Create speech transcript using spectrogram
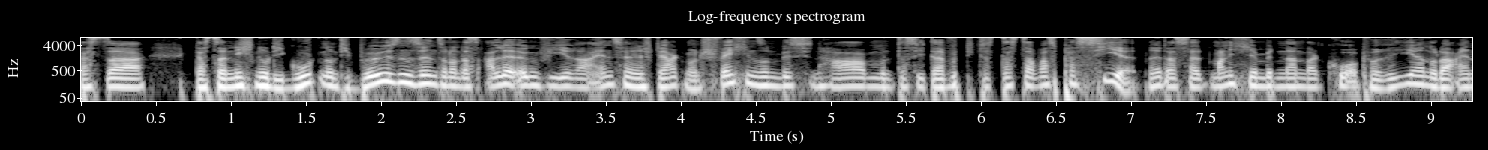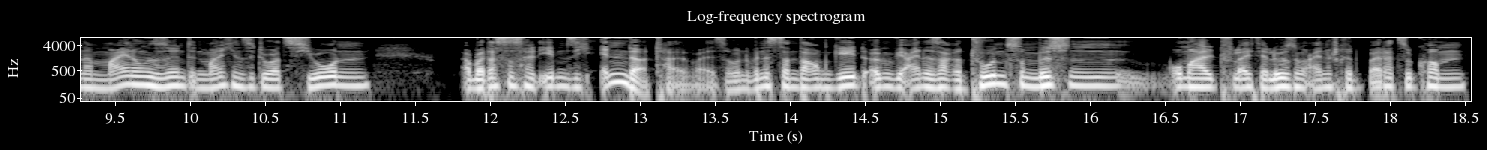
dass da, dass da nicht nur die Guten und die Bösen sind, sondern dass alle irgendwie ihre einzelnen Stärken und Schwächen so ein bisschen haben und dass sich da wirklich, dass, dass da was passiert, ne? dass halt manche miteinander kooperieren oder einer Meinung sind in manchen Situationen, aber dass es halt eben sich ändert teilweise. Und wenn es dann darum geht, irgendwie eine Sache tun zu müssen, um halt vielleicht der Lösung einen Schritt weiterzukommen,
